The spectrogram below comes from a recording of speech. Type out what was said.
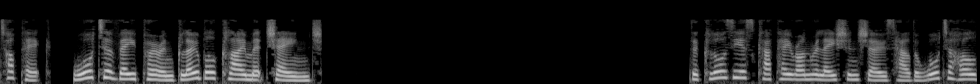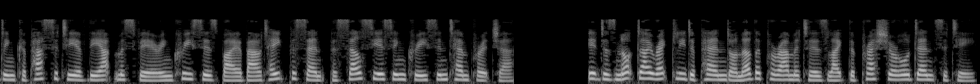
Topic: Water vapor and global climate change. The Clausius-Clapeyron relation shows how the water holding capacity of the atmosphere increases by about 8% per Celsius increase in temperature. It does not directly depend on other parameters like the pressure or density.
